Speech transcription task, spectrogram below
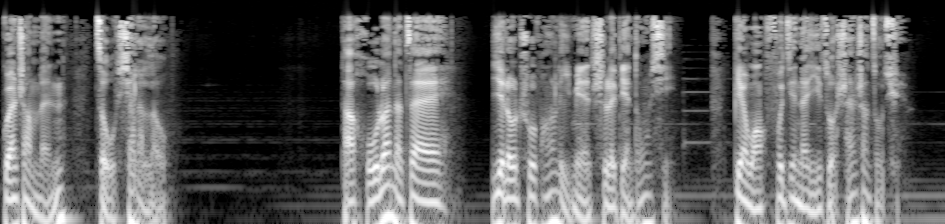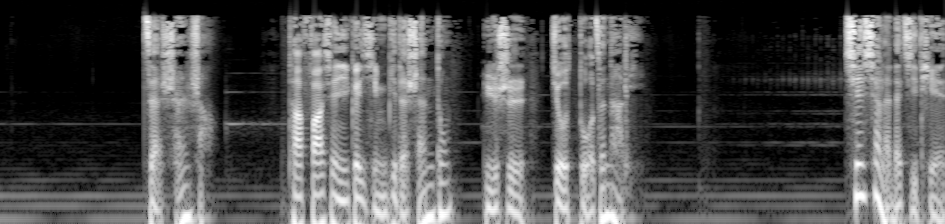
关上门，走下了楼。他胡乱的在一楼厨房里面吃了点东西，便往附近的一座山上走去。在山上，他发现一个隐蔽的山洞，于是就躲在那里。接下来的几天，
